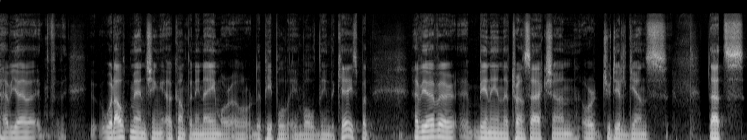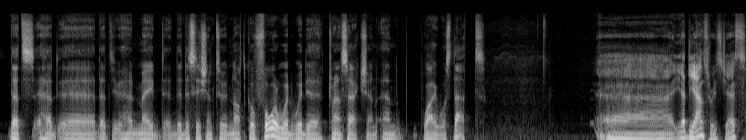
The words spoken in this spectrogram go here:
have you uh, without mentioning a company name or, or the people involved in the case but have you ever uh, been in a transaction or due diligence that's that's had uh, that you had made the decision to not go forward with the transaction and why was that Uh, yeah, the answer is yes.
